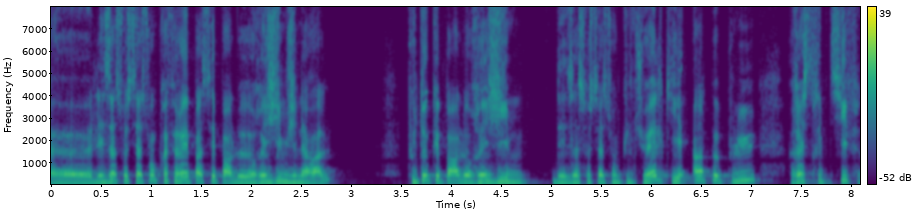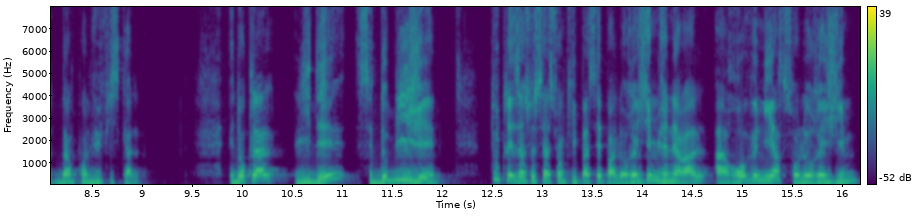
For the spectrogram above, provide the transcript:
euh, les associations préféraient passer par le régime général plutôt que par le régime des associations culturelles qui est un peu plus restrictif d'un point de vue fiscal. Et donc là, l'idée, c'est d'obliger toutes les associations qui passaient par le régime général à revenir sur le régime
